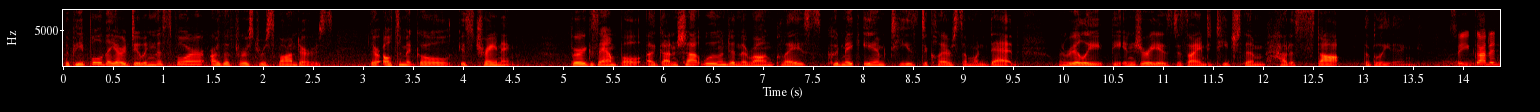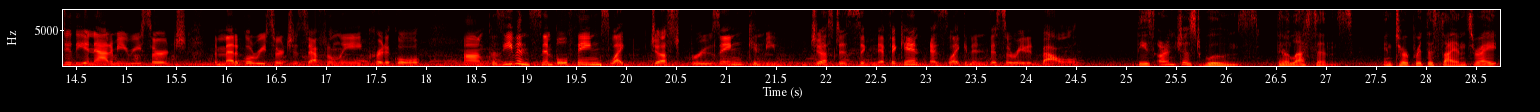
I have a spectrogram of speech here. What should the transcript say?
The people they are doing this for are the first responders. Their ultimate goal is training. For example, a gunshot wound in the wrong place could make EMTs declare someone dead, when really the injury is designed to teach them how to stop the bleeding. So you've got to do the anatomy research. The medical research is definitely critical um, because even simple things like just bruising can be just as significant as like an inviscerated bowel. These aren't just wounds, they're lessons. Interpret the signs right,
